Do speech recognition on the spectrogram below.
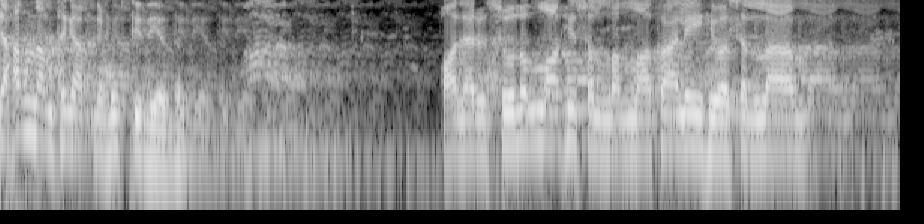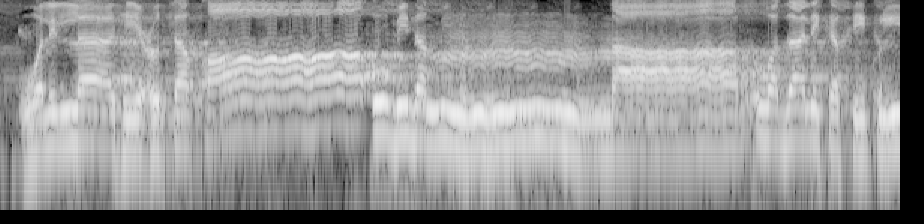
জাহান্নাম থেকে আপনি মুক্তি দিয়ে দেন قال رسول الله صلى الله عليه وسلم ولله عتقاء من النار وذلك في كل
